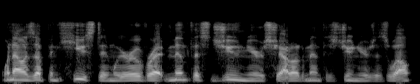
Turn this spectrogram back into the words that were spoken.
when I was up in Houston, we were over at Memphis Juniors. Shout out to Memphis Juniors as well.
